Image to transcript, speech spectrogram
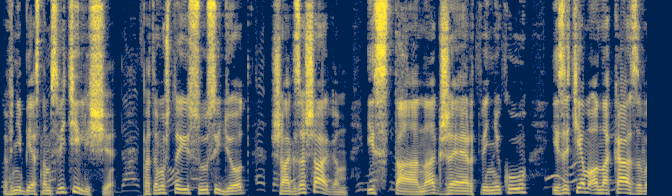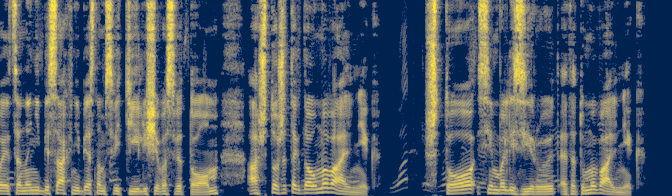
в небесном святилище, потому что Иисус идет шаг за шагом из стана к жертвеннику, и затем Он оказывается на небесах в небесном святилище во святом. А что же тогда умывальник? Что символизирует этот умывальник,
